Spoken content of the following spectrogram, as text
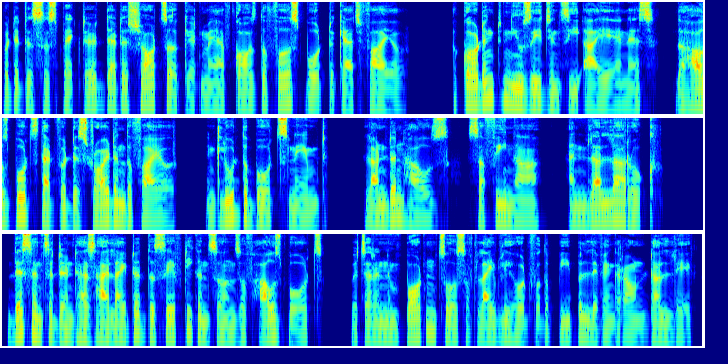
but it is suspected that a short circuit may have caused the first boat to catch fire. According to news agency IANS, the houseboats that were destroyed in the fire include the boats named London House, Safina, and Lalla Rukh. This incident has highlighted the safety concerns of houseboats, which are an important source of livelihood for the people living around Dal Lake.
